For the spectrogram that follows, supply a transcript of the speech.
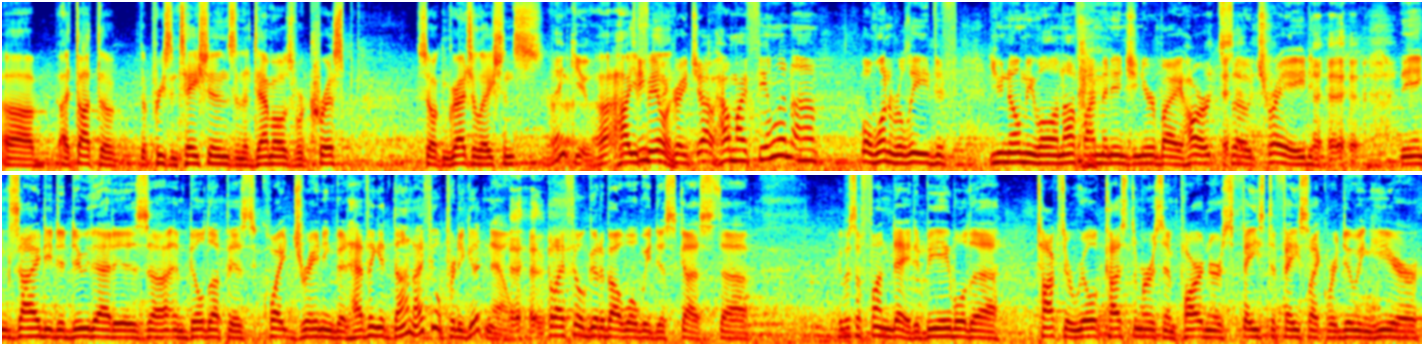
Uh, I thought the, the presentations and the demos were crisp. So congratulations. Thank you. Uh, how The you team did feeling? a great job. How am I feeling? Uh, well, one, relieved. If you know me well enough, I'm an engineer by heart, so trade. The anxiety to do that is, uh, and build up is quite draining, but having it done, I feel pretty good now. but I feel good about what we discussed. Uh, it was a fun day to be able to talk to real customers and partners face to face like we're doing here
